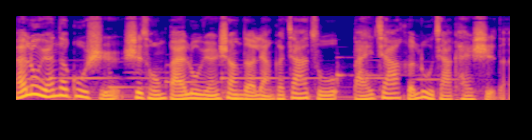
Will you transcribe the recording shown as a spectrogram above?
白鹿原的故事是从白鹿原上的两个家族白家和陆家开始的。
